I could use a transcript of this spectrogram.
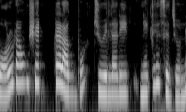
বড় রাউন্ড শেপটা রাখব জুয়েলারির নেকলেসের জন্য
